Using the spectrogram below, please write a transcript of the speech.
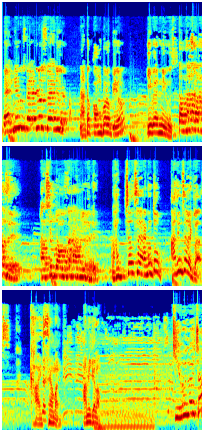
Bad news bad news bad news নাটক কম করো প্রিয়। কি ব্যাড নিউজ আছে আজকে অবস্থা খারাপ হয়ে স্যার এখন তো আজিম স্যারের ক্লাস খাইছে আমার আমি গেলাম। কি হলো এটা?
